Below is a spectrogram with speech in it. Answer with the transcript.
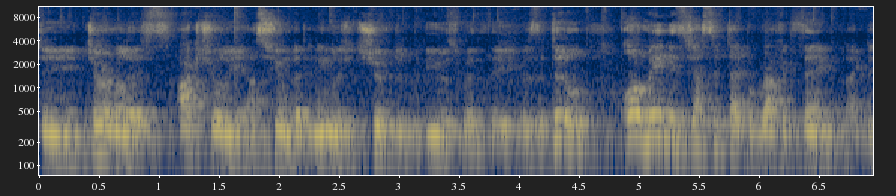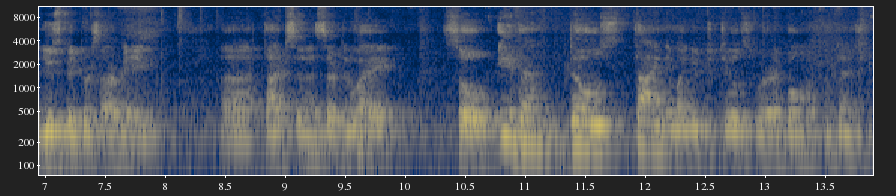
the journalists actually assume that in English it should be used with the, with the title, or maybe it's just a typographic thing, like the newspapers are being uh, typed in a certain way. So even those tiny minute details were a bone of contention.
